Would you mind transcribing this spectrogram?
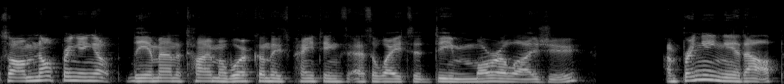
So I'm not bringing up the amount of time I work on these paintings as a way to demoralize you. I'm bringing it up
